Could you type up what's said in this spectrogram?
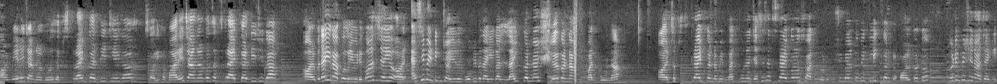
और मेरे चैनल को सब्सक्राइब कर दीजिएगा। सॉरी हमारे चैनल को सब्सक्राइब कर दीजिएगा। और बताइएगा आपको अगली वीडियो कौन सी चाहिए। और ऐसी पेंटिंग चाहिए तो वो भी बताइएगा। लाइक करना शेयर करना मत भूलना। और सब्सक्राइब करना भी मत भूलना। जैसे सब्सक्राइब करो, साथ में नोटिफिकेशन बेल को भी क्लिक कर ऑल कर दो। नोटिफिकेशन आ जाएगी,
